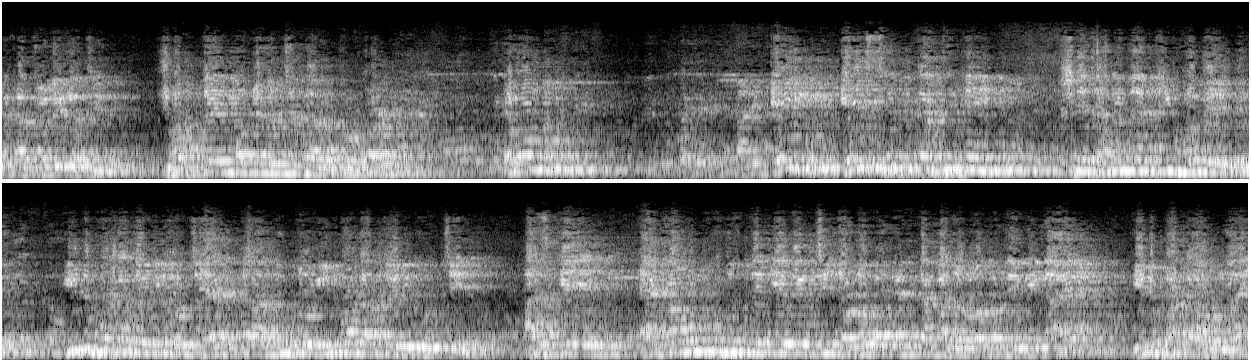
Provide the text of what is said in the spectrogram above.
টাকা চলে গেছে। সবটাই মনে হচ্ছে তার প্রপার্টি এবং এই এই সেক্টর থেকেই সে জানি না কীভাবে ইটভাটা তৈরি করছে, একটা দুটো ইটভাটা তৈরি করছে। আজকে অ্যাকাউন্ট খুলতে গিয়ে দেখছি জনগণের টাকা নাই ইটভাটাও নাই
